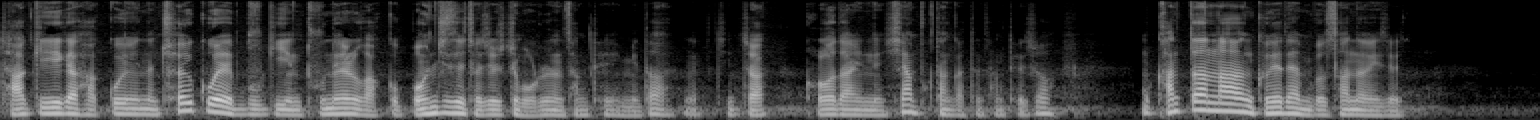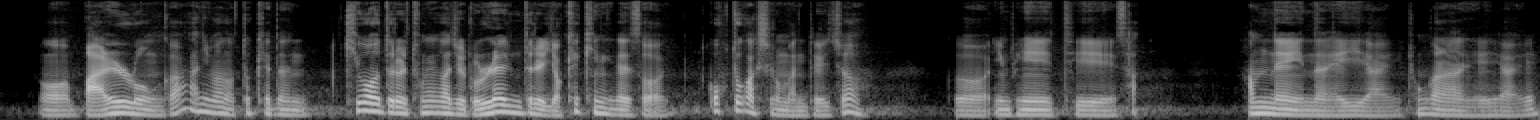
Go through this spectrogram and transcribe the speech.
자기가 갖고 있는 최고의 무기인 두뇌를 갖고 뭔 짓을 저질지 모르는 상태입니다. 진짜 걸어다니는 시한폭탄 같은 상태죠. 뭐 간단한 그에 대한 묘사는 이제 어, 말로인가 아니면 어떻게든 키워드를 통해 가지고 롤랜드를 역해킹해서 꼭두각시로 만들죠. 그 인피니티 사, 함내에 있는 AI 총괄하는 AI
